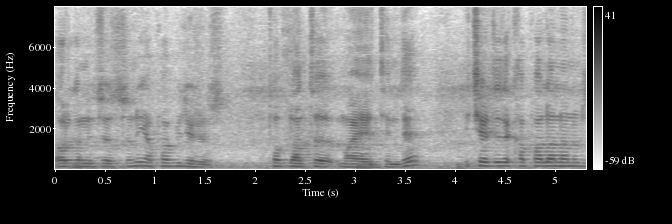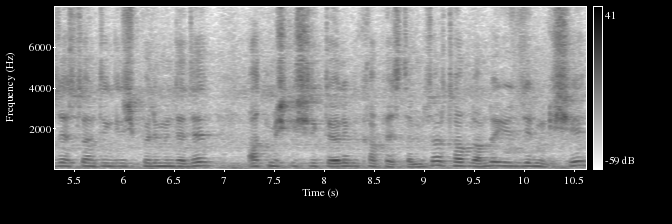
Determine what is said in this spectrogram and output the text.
organizasyonu yapabiliyoruz. Toplantı mahiyetinde. İçeride de kapalı alanımız restoranın giriş bölümünde de 60 kişilik de öyle bir kapasitemiz var. Toplamda 120 kişi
